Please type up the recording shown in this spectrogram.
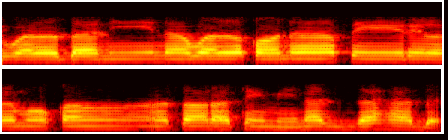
والبنين والقناطير المقنطرة من الذهب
